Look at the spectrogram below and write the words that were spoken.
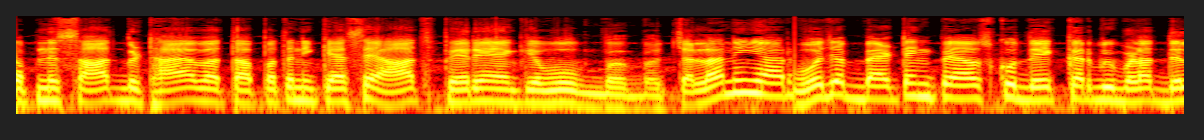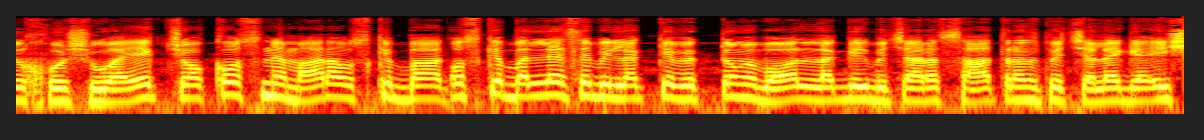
अपने साथ बिठाया हुआ था। पता नहीं कैसे हाथ फेरे हैं कि वो चला नहीं यार। वो जब बैटिंग पे आया, उसको देखकर भी बड़ा दिल खुश हुआ। एक चौको उसने मारा, उसके बाद उसके बल्ले से भी लग के विकटों में बॉल लग गई। बेचारा सात रन पे चला गया। इश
